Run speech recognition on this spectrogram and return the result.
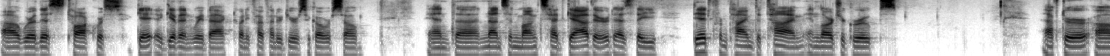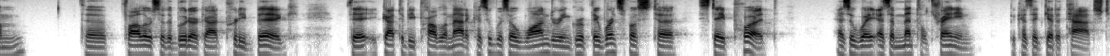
uh, where this talk was ga- given way back 2,500 years ago or so. And uh, nuns and monks had gathered, as they did from time to time in larger groups. After um, the followers of the Buddha got pretty big, that it got to be problematic because it was a wandering group. They weren't supposed to stay put as a way, as a mental training, because they'd get attached.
